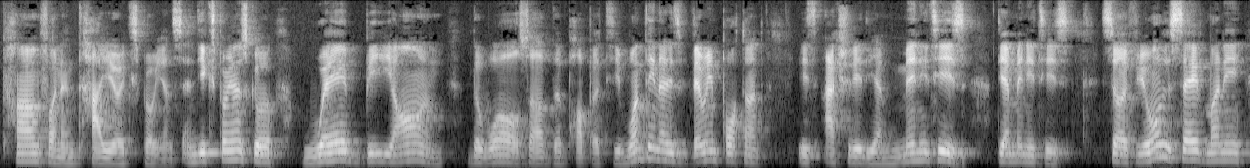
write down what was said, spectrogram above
come for an entire experience. And the experience go way beyond the walls of the property. One thing that is very important is actually the amenities. The amenities. So if you want to save money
